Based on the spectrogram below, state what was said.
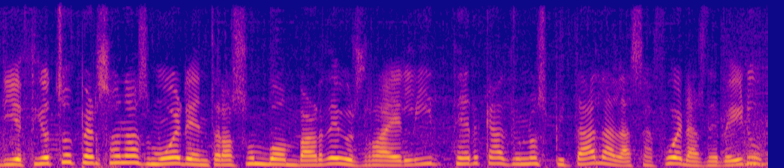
18 personas mueren tras un bombardeo israelí cerca de un hospital a las afueras de Beirut.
